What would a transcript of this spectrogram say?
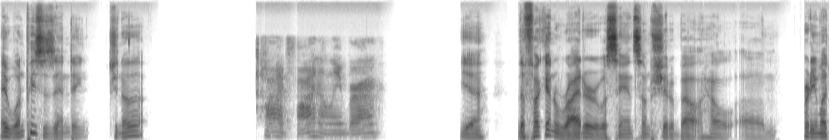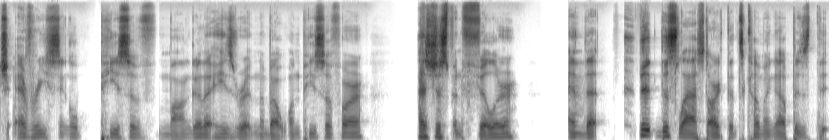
Hey, One Piece is ending. Did you know that? God, finally, bro. Yeah. The fucking writer was saying some shit about how um pretty much every single piece of manga that he's written about One Piece so far has just been filler and that th- this last arc that's coming up is the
